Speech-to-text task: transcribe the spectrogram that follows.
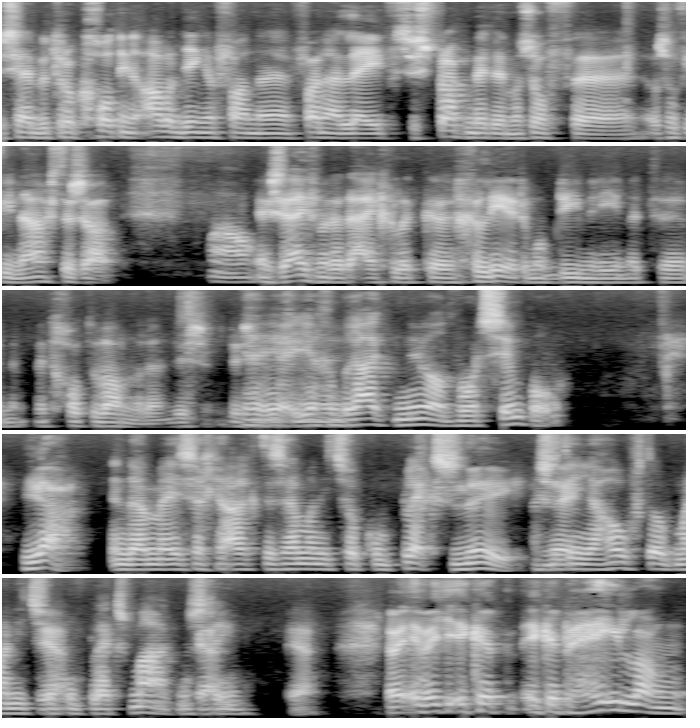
Dus zij betrok God in alle dingen van, uh, van haar leven. Ze sprak met hem alsof, uh, alsof hij naast haar zat. Wow. En zij heeft me dat eigenlijk uh, geleerd om op die manier met, met, met, God te wandelen. Dus, dus je, je, je, gebruikt nu al het woord simpel. Ja. En daarmee zeg je eigenlijk, het is helemaal niet zo complex. Nee. Als je nee. het in je hoofd ook maar niet zo ja. complex maakt misschien. Ja. ja. Nou, weet je, ik heb, ik heb heel lang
